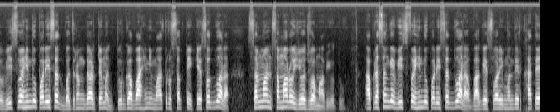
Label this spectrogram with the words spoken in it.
તો વિશ્વ હિન્દુ પરિષદ બજરંગ દળ તેમજ દુર્ગા વાહિની માતૃશક્તિ કેશોદ દ્વારા સન્માન સમારોહ યોજવામાં આવ્યું હતું. આ પ્રસંગે વિશ્વ હિન્દુ પરિષદ દ્વારા વાઘેશ્વરી મંદિર ખાતે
